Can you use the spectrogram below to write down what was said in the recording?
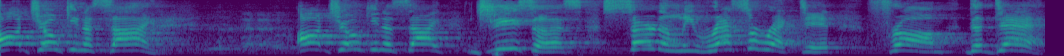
All joking aside, all joking aside, Jesus certainly resurrected from the dead.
